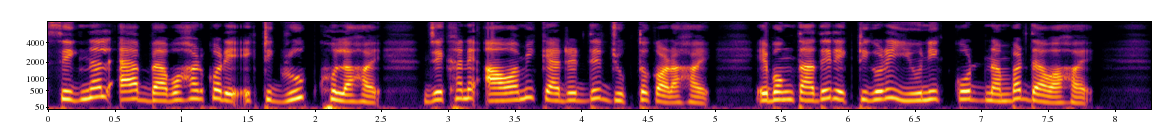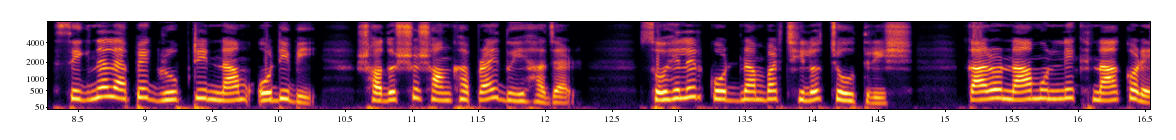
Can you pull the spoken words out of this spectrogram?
সিগন্যাল অ্যাপ ব্যবহার করে একটি গ্রুপ খোলা হয়, যেখানে আওয়ামী ক্যাডেটদের যুক্ত করা হয় এবং তাদের একটি করে ইউনিক কোড নাম্বার দেওয়া হয়। সিগন্যাল অ্যাপে গ্রুপটির নাম ওডিবি, সদস্য সংখ্যা প্রায় দুই হাজার। সোহেলের কোড নাম্বার ছিল চৌত্রিশ। কারও নাম উল্লেখ না করে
